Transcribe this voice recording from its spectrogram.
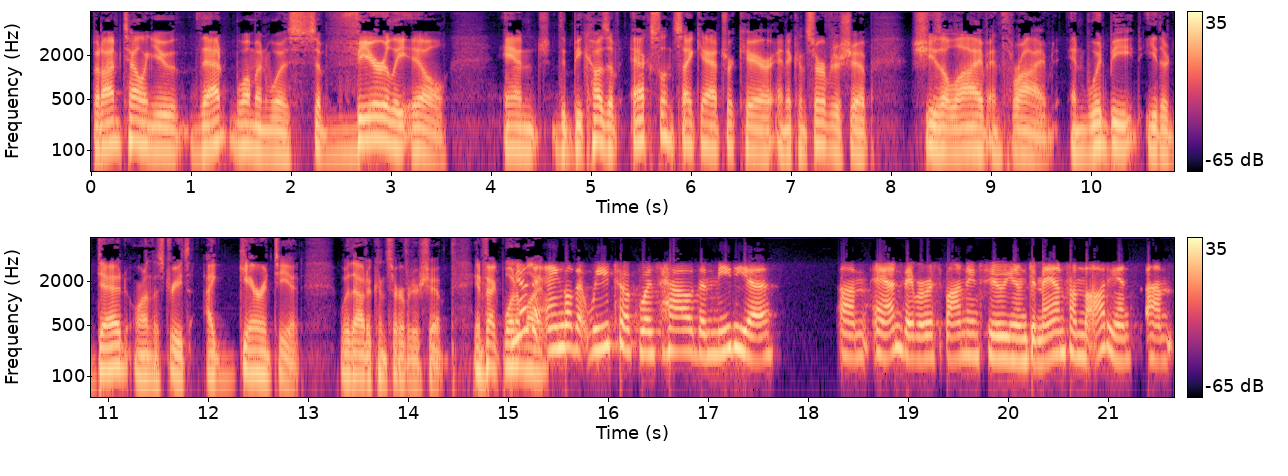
But I'm telling you, that woman was severely ill, And the, because of excellent psychiatric care and a conservatorship, she's alive and thrived and would be either dead or on the streets. I guarantee it without a conservatorship. In fact, one you know, of my the angle that we took was how the media um, and they were responding to you know demand from the audience. Um,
